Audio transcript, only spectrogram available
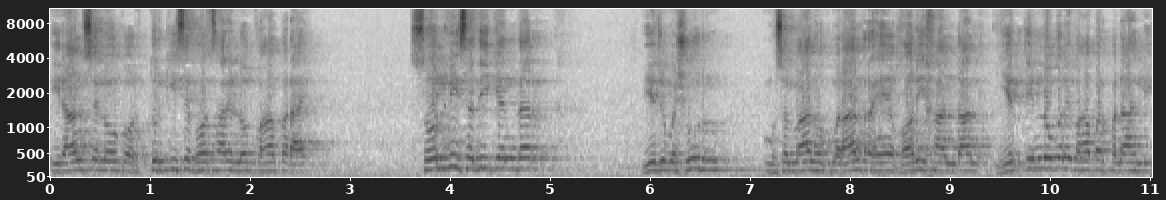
ایران سے لوگ اور ترکی سے بہت سارے لوگ وہاں پر آئے۔ سولہویں صدی کے اندر یہ جو مشہور مسلمان حکمران رہے ہیں، غوری خاندان، یہ ان لوگوں نے وہاں پر پناہ لی۔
